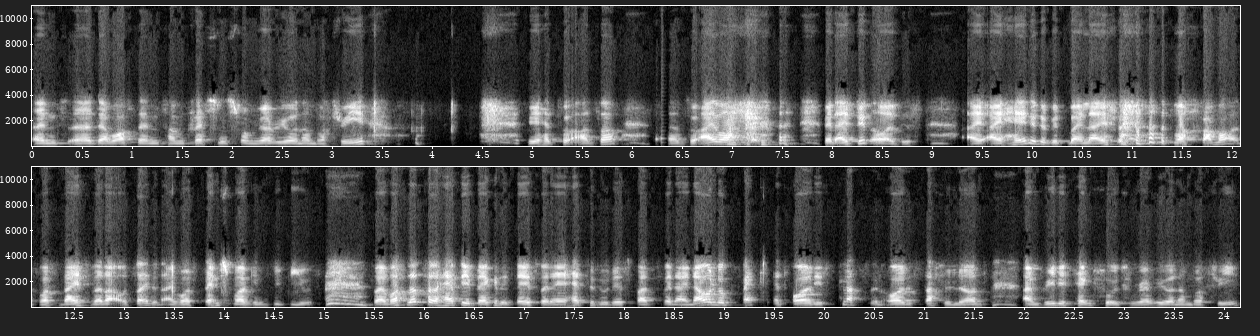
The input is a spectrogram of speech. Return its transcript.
And uh, there was then some questions from reviewer number three we had to answer. Uh, so I was, when I did all this, I, I hated a bit my life. it was summer, it was nice weather outside, and I was benchmarking GPUs. So I was not so happy back in the days when I had to do this. But when I now look back at all these plots and all the stuff we learned, I'm really thankful to reviewer number three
